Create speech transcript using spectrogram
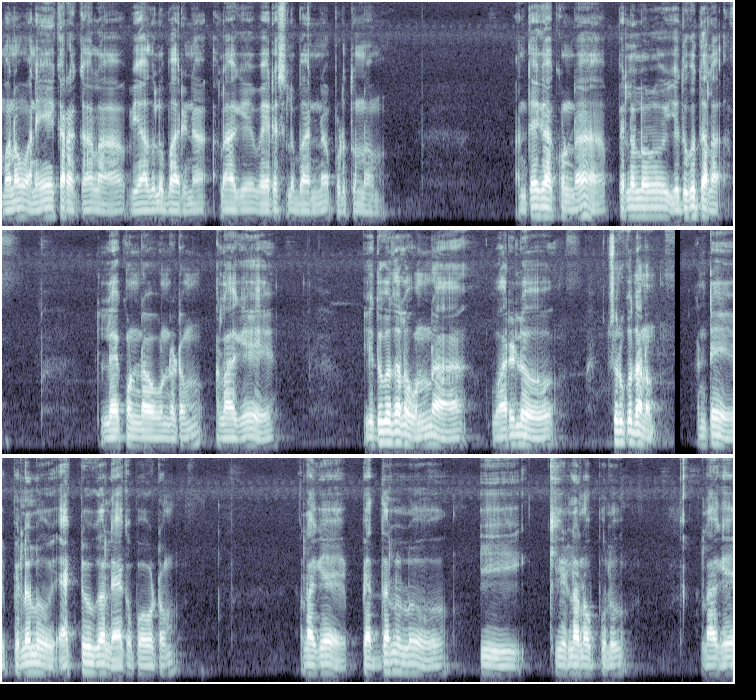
మనం అనేక రకాల వ్యాధుల బారిన అలాగే వైరస్ల బారిన పడుతున్నాము. అంతేకాకుండా పిల్లలు ఎదుగుదల లేకుండా ఉండటం అలాగే ఎదుగుదల ఉన్న వారిలో చురుకుదనం అంటే పిల్లలు యాక్టివ్గా లేకపోవటం అలాగే పెద్దలలో ఈ కీళ్ళ నొప్పులు అలాగే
